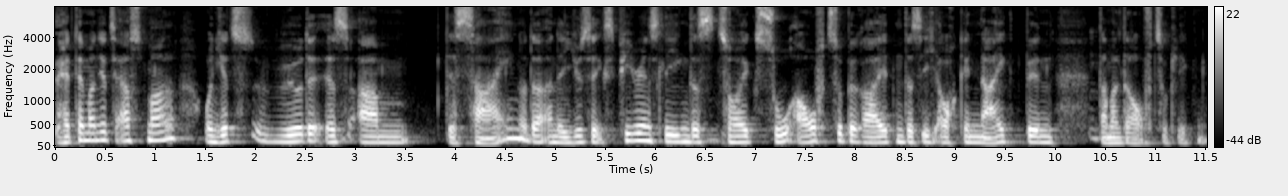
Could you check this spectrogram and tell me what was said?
hätte man jetzt erstmal und jetzt würde es am Design oder an der User Experience liegen, das Zeug so aufzubereiten, dass ich auch geneigt bin, da mal drauf zu klicken.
